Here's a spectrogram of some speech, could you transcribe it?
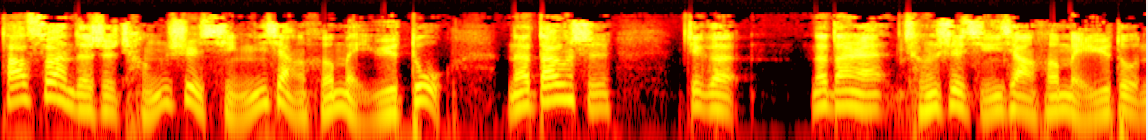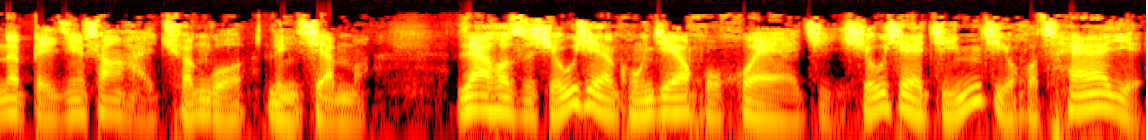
它算的是城市形象和美誉度。那当时这个。那当然，城市形象和美誉度，那北京、上海全国领先嘛。然后是休闲空间和环境、休闲经济和产业、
